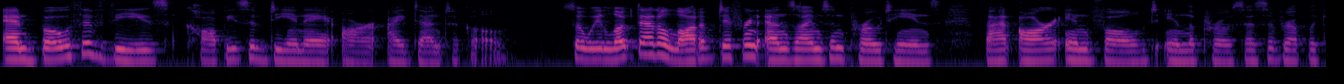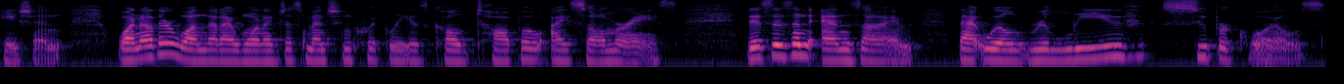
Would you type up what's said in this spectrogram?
And both of these copies of DNA are identical. So we looked at a lot of different enzymes and proteins that are involved in the process of replication. One other one that I want to just mention quickly is called topoisomerase. This is an enzyme that will relieve supercoils.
